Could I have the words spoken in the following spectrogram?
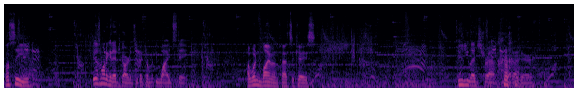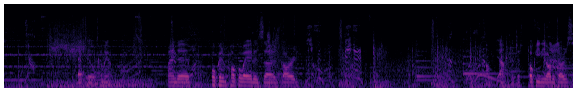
We'll see. He doesn't want to get edge guarded, so he picked a really wide stage. I wouldn't blame him if that's the case. BD ledge trap right up there. F tilt's coming up. Trying to poke and poke away at his, uh, his guard. Um, yeah, just poking the orbitars.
